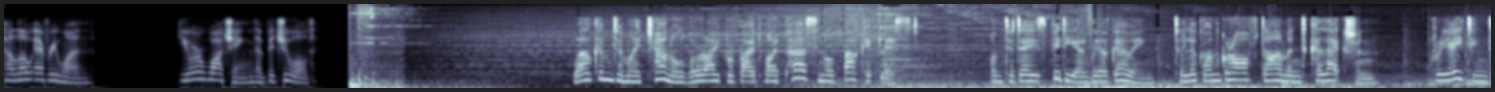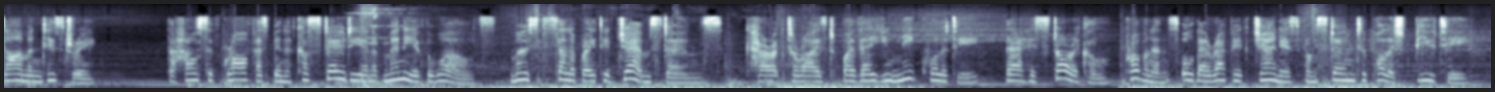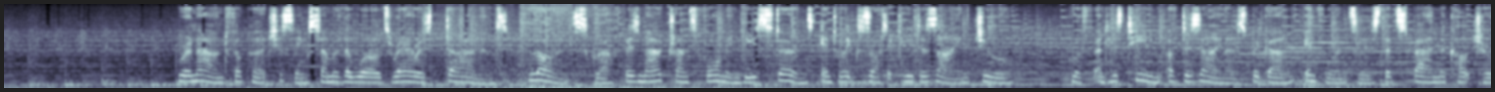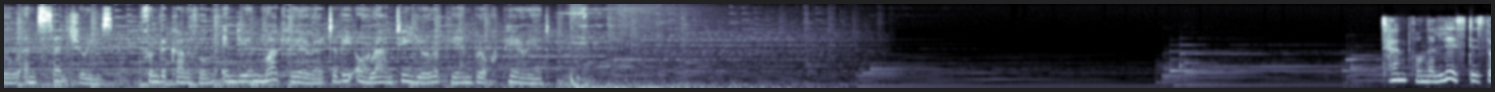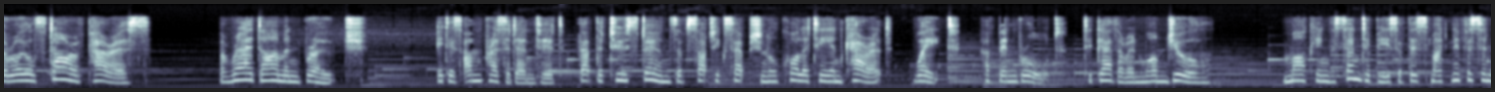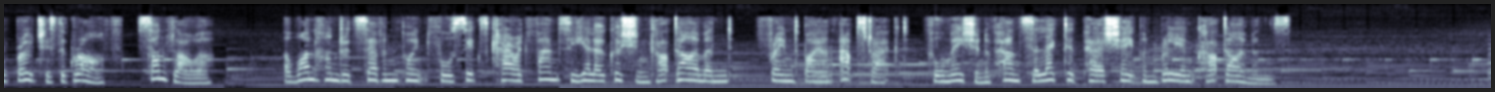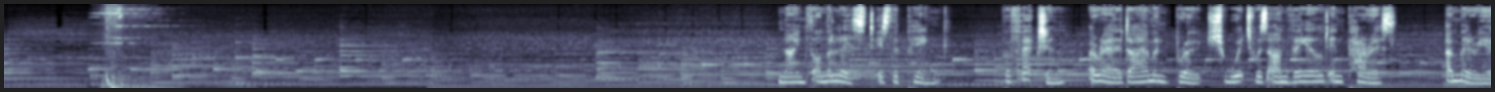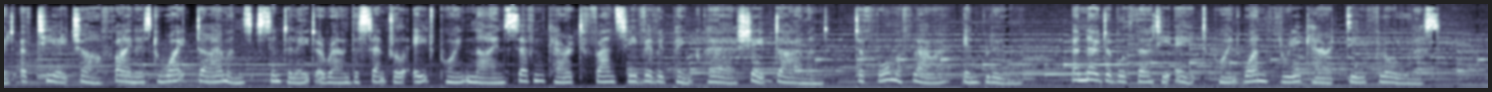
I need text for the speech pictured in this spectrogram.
Hello everyone. You're watching The Bejeweled. Welcome to my channel where I provide my personal bucket list. On today's video we are going to look on Graff Diamond Collection. Creating Diamond History. The House of Graff has been a custodian of many of the world's most celebrated gemstones, characterized by their unique quality, their historical provenance or their epic journeys from stone to polished beauty. Renowned for purchasing some of the world's rarest diamonds, Laurence Graff is now transforming these stones into exotically designed jewel. Graff and his team of designers begun influences that span the cultural and centuries, from the colorful Indian Mughal era to the Oranti-European Baroque period. Tenth on the list is the Royal Star of Paris. A rare diamond brooch. It is unprecedented that the two stones of such exceptional quality and carat, weight, have been brought together in one jewel. Marking the centerpiece of this magnificent brooch is the Graff Sunflower. A 107.46 carat fancy yellow cushion cut diamond, framed by an abstract formation of hand-selected pear-shape and brilliant cut diamonds. Ninth on the list is the pink Perfection, a rare diamond brooch which was unveiled in Paris. A myriad of THR finest white diamonds scintillate around the central 8.97 carat fancy vivid pink pear-shaped diamond, to form a flower in bloom. A notable 38.13 carat D flawless,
